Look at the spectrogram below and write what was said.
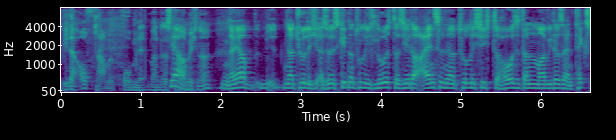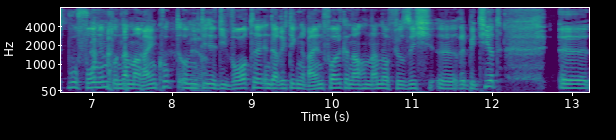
Wiederaufnahmeprobe, nennt man das, ja. glaube ich, ne? Naja, natürlich. Also es geht natürlich los, dass jeder Einzelne natürlich sich zu Hause dann mal wieder sein Textbuch vornimmt und dann mal reinguckt und die, die, Worte in der richtigen Reihenfolge nacheinander für sich äh, repetiert. Äh,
